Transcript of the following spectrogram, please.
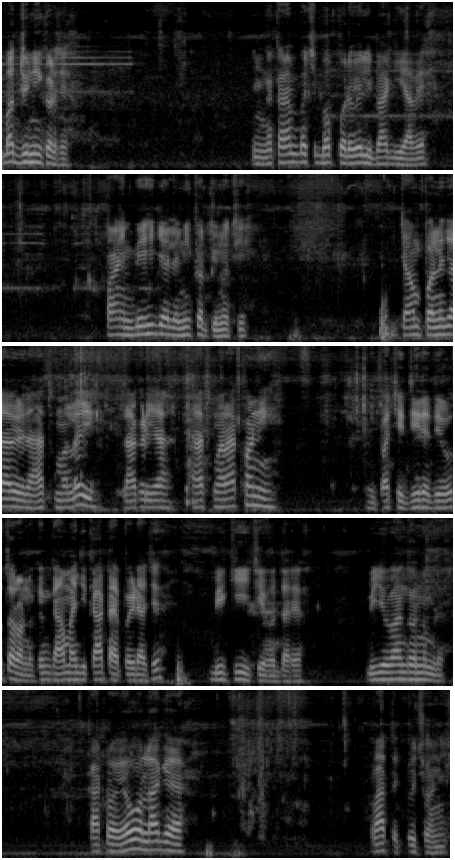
બધું નીકળશે. નકર આમ પછી બપોરે વહેલી ભાગી આવે. પાણી બેસી જાય એટલે નીકળતી નથી. ચંપલને જ આવી રીતે હાથમાં લઈ લાકડી હાથમાં રાખવાની. પછી ધીરે ધીરે ઉતારવાનું. કેમ કે આમાં જે કાંટા પડ્યા છે બીકી છે વધારે. બીજો વાંધો ન મળે. કાંટો એવો લાગે, વાત જ પૂછો નહીં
